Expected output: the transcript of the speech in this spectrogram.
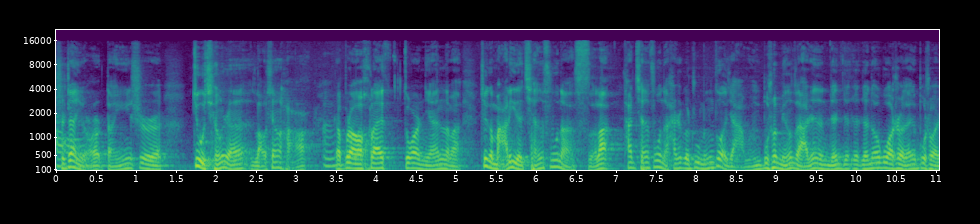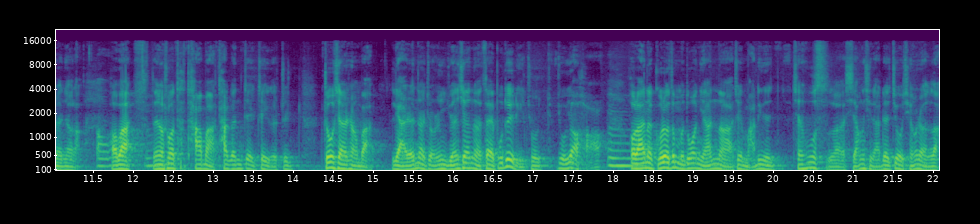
是战友，等于是旧情人、老相好。这不知道后来多少年了吧？这个玛丽的前夫呢死了，她前夫呢还是个著名作家，我们不说名字啊，人人人人人都过世了，咱就不说人家了，好吧？咱就说他他吧，他跟这这个这周先生吧，俩人呢就是人原先呢在部队里就就要好，后来呢隔了这么多年呢，这玛丽的前夫死了，想起来这旧情人了，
